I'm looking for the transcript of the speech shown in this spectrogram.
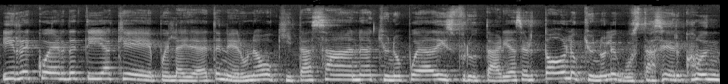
Y recuerde, tía, que pues la idea de tener una boquita sana, que uno pueda disfrutar y hacer todo lo que uno le gusta hacer con,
